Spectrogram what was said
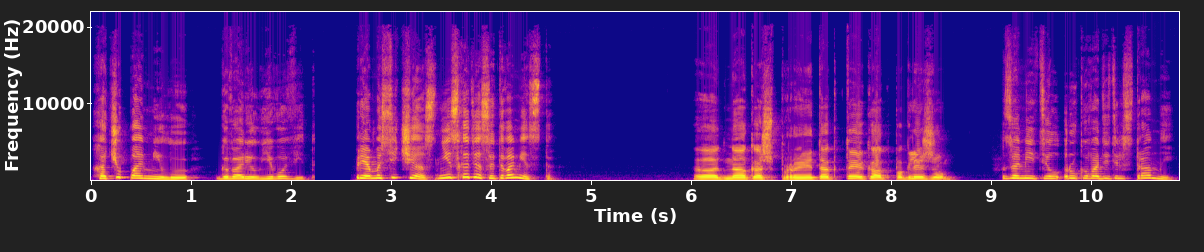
хочу помилую», — говорил его вид. «Прямо сейчас, не исходя с этого места». «Однако ж прыток ты, как погляжу», — заметил руководитель страны.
